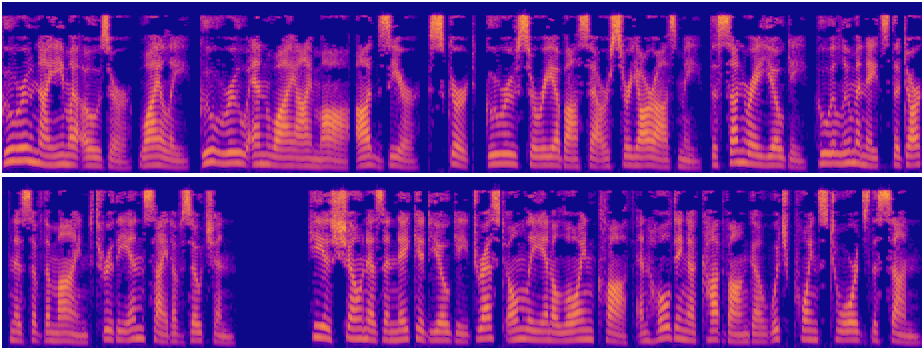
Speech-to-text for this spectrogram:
Guru Nyima Ozer Wylie, Guru Nyi Ma Odzir, skirt, Guru Suryabhasa or Suryarasmi, the Sunray Yogi, who illuminates the darkness of the mind through the insight of Dzogchen. He is shown as a naked yogi dressed only in a loin cloth and holding a khatvanga which points towards the sun.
